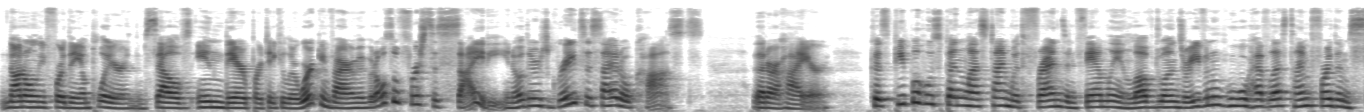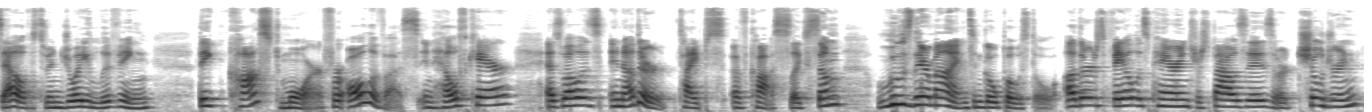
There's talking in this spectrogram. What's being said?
not only for the employer themselves in their particular work environment, but also for society. You know, there's great societal costs that are higher. Because people who spend less time with friends and family and loved ones, or even who have less time for themselves to enjoy living, they cost more for all of us in healthcare as well as in other types of costs. Like some lose their minds and go postal. Others fail as parents or spouses or children,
